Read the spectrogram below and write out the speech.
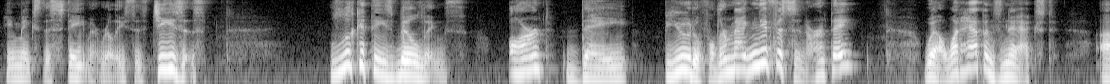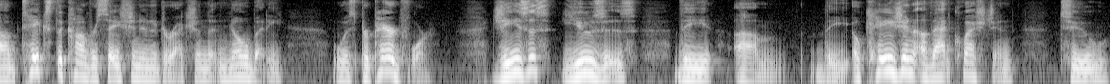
he makes this statement really. He says, Jesus, look at these buildings. Aren't they beautiful? They're magnificent, aren't they? Well, what happens next um, takes the conversation in a direction that nobody was prepared for. Jesus uses the, um, the occasion of that question to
